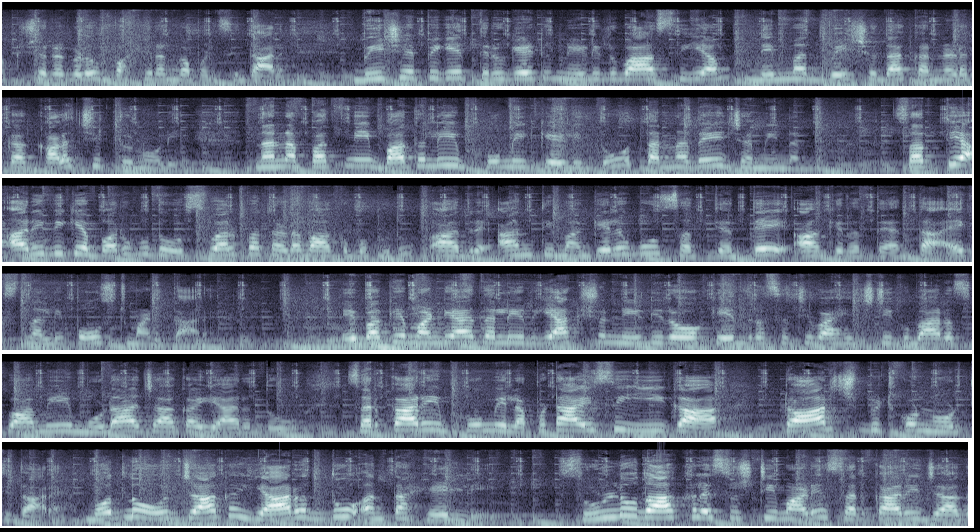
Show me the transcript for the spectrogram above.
ಅಕ್ಷರಗಳು ಬಹಿರಂಗಪಡಿಸಿದ್ದಾರೆ. ಬಿಜೆಪಿಗೆ ತಿರುಗೇಟು ನೀಡಿರುವ ಸಿಎಂ ನಿಮ್ಮ ದ್ವೇಷದ ಕನ್ನಡಕ ಕಳಚಿಟ್ಟು ನೋಡಿ. ನನ್ನ ಪತ್ನಿ ಬದಲಿ ಭೂಮಿ ಕೇಳಿದ್ದು ತನ್ನದೇ ಜಮೀನನ್ನು. ಸತ್ಯ ಅರಿವಿಗೆ ಬರುವುದು ಸ್ವಲ್ಪ ತಡವಾಗಬಹುದು, ಆದರೆ ಅಂತಿಮ ಗೆಲುವು ಸತ್ಯದ್ದೇ ಆಗಿರುತ್ತೆ ಅಂತ ಎಕ್ಸ್ನಲ್ಲಿ ಪೋಸ್ಟ್ ಮಾಡಿದ್ದಾರೆ. ಈ ಬಗ್ಗೆ ಮಂಡ್ಯದಲ್ಲಿ ರಿಯಾಕ್ಷನ್ ನೀಡಿರೋ ಕೇಂದ್ರ ಸಚಿವ ಎಚ್ ಡಿ ಕುಮಾರಸ್ವಾಮಿ ಮುಡಾ ಜಾಗ ಯಾರದು? ಸರ್ಕಾರಿ ಭೂಮಿ ಲಪಟಾಯಿಸಿ ಈಗ ಟಾರ್ಚ್ ಬಿಟ್ಕೊಂಡು ನೋಡ್ತಿದ್ದಾರೆ. ಮೊದಲು ಜಾಗ ಯಾರದ್ದು ಅಂತ ಹೇಳಿ. ಸುಳ್ಳು ದಾಖಲೆ ಸೃಷ್ಟಿ ಮಾಡಿ ಸರ್ಕಾರಿ ಜಾಗ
